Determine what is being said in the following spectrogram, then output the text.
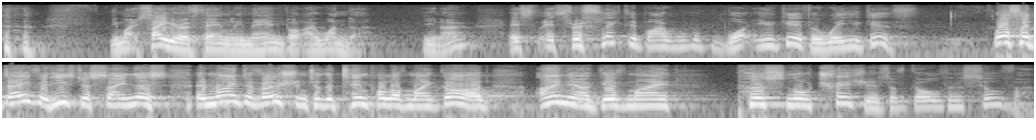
you might say you're a family man, but I wonder. You know, it's, it's reflected by what you give or where you give. Well, for David, he's just saying this In my devotion to the temple of my God, I now give my personal treasures of gold and silver.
